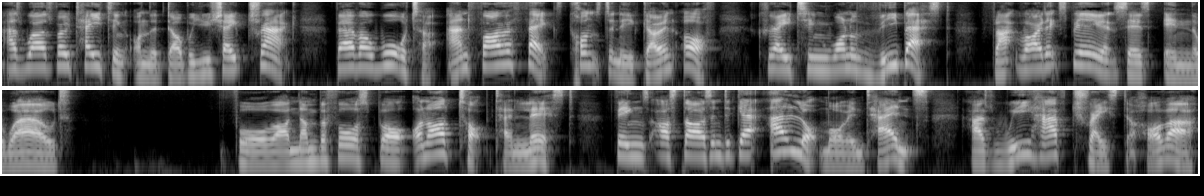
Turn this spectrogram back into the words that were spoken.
as well as rotating on the W-shaped track. There are water and fire effects constantly going off, creating one of the best flat ride experiences in the world. For our number 4 spot on our top 10 list, things are starting to get a lot more intense as we have Trace du Hourra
